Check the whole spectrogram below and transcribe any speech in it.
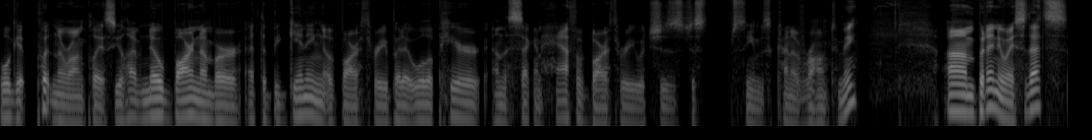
will get put in the wrong place. You'll have no bar number at the beginning of bar three, but it will appear on the second half of bar three, which is just seems kind of wrong to me. Um, but anyway, so that's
